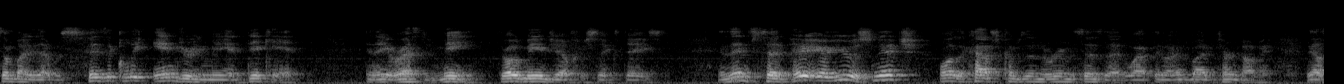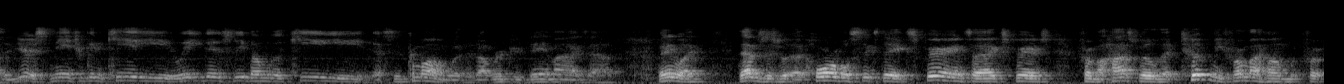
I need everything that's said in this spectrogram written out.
somebody that was physically injuring me a dickhead. And they arrested me, threw me in jail for six days. And then said, hey, are you a snitch? One of the cops comes in the room and says that. and everybody turned on me. They all said, you're a snitch, we're going to kill you. Where you going to sleep? I'm going to kill you. I said, come on with it. I'll rip your damn eyes out. But anyway, that was just a horrible six-day experience I experienced from a hospital that took me from my home for,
